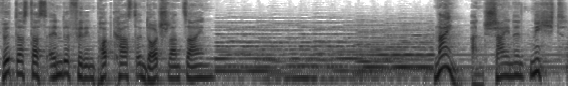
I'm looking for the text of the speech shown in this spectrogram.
Wird das das Ende für den Podcast in Deutschland sein? Nein, anscheinend nicht.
